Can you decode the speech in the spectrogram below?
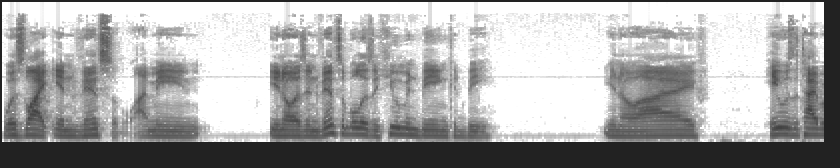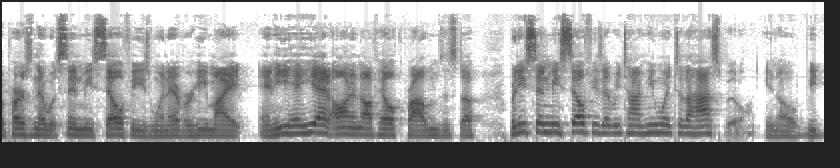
was like invincible. I mean, you know, as invincible as a human being could be. You know, I he was the type of person that would send me selfies whenever he might and he he had on and off health problems and stuff, but he'd send me selfies every time he went to the hospital. You know, he'd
